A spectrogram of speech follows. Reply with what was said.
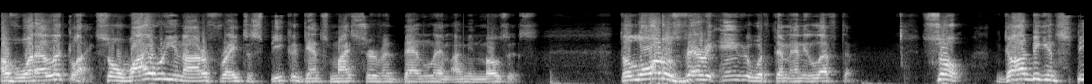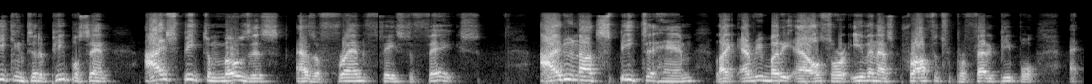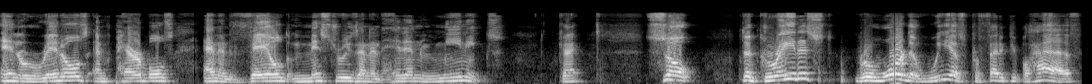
of what I look like. So why were you not afraid to speak against my servant Ben Lim? I mean Moses. The Lord was very angry with them and he left them. So God began speaking to the people saying, I speak to Moses as a friend face to face. I do not speak to him like everybody else or even as prophets or prophetic people in riddles and parables and in veiled mysteries and in hidden meanings. Okay? So, the greatest reward that we as prophetic people have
